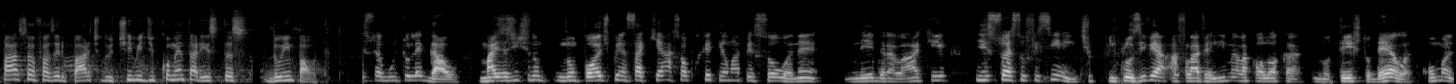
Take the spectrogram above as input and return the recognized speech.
passam a fazer parte do time de comentaristas do Impauta. Isso é muito legal, mas a gente não, não pode pensar que ah, só porque tem uma pessoa né, negra lá que isso é suficiente. Inclusive, a Flávia Lima ela coloca no texto dela como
